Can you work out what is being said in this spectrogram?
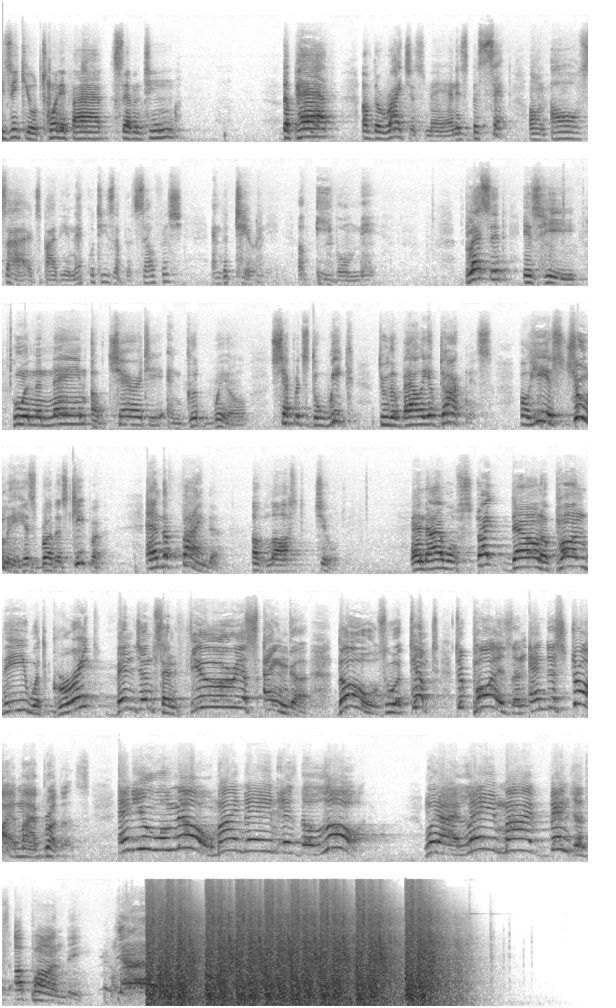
Ezekiel 25, 17. The path of the righteous man is beset on all sides by the inequities of the selfish and the tyranny of evil men. Blessed is he who, in the name of charity and goodwill, shepherds the weak through the valley of darkness. For he is truly his brother's keeper and the finder of lost children. And I will strike down upon thee with great vengeance and furious anger those who attempt to poison and destroy my brothers. And you will know my name is the Lord when I lay my vengeance upon thee.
